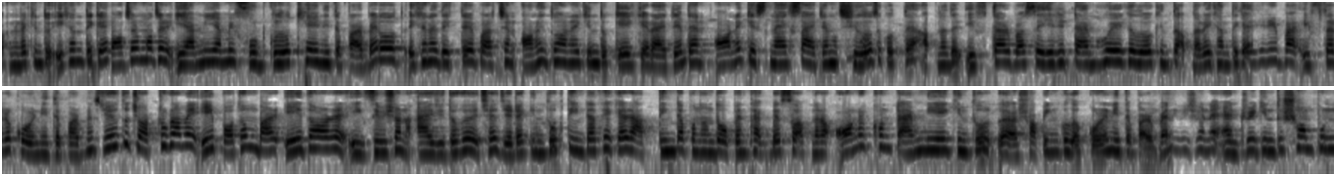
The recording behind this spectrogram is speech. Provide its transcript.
আপনারা কিন্তু এখান থেকে মজার মজার ইয়ামি ইয়ামি ফুডগুলো খেয়ে নিতে পারবেন। তো, এখানে দেখতে পাচ্ছেন অনেক ধরনের কিন্তু কেকের আইটেম দেন অনেক স্ন্যাক্স আইটেম ছিল করতে আপনাদের ইফতার বা সেহেরির টাইম হয়ে গেলেও কিন্তু আপনারা এখান থেকে সেহেরি বা ইফতারও করে নিতে পারবেন। যেহেতু চট্টগ্রামে এই প্রথমবার এই ধরনের এক্সিবিশন আয়োজিত হয়েছে, যেটা কিন্তু তিনটা থেকে রাত তিনটা পর্যন্ত ওপেন থাকবে সো আপনারা অনেকক্ষণ টাইম নিয়ে কিন্তু শপিংগুলো করে নিতে পারবেন। এক্সিবিশনে এন্ট্রি কিন্তু সম্পূর্ণ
